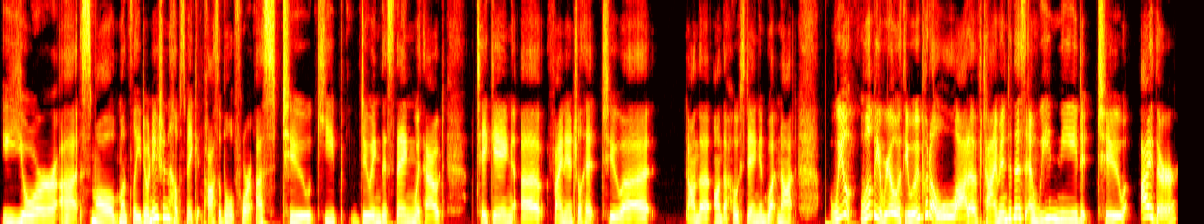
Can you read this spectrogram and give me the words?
Your uh, small monthly donation helps make it possible for us to keep doing this thing without taking a financial hit to uh, on the on the hosting and whatnot. We'll we'll be real with you. We put a lot of time into this, and we need to either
